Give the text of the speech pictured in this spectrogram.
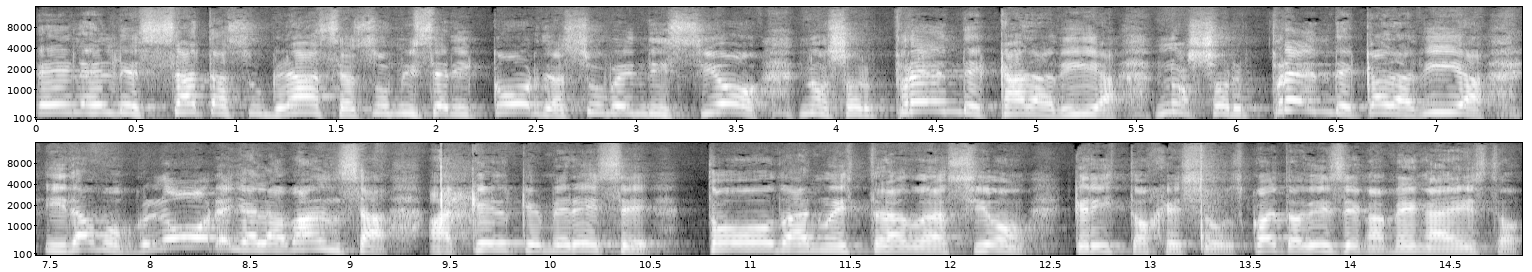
Él, Él desata su gracia, su misericordia, su bendición. Nos sorprende cada día, nos sorprende cada día y damos gloria y alabanza a aquel que merece toda nuestra adoración, Cristo Jesús. ¿Cuántos dicen amén a esto?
